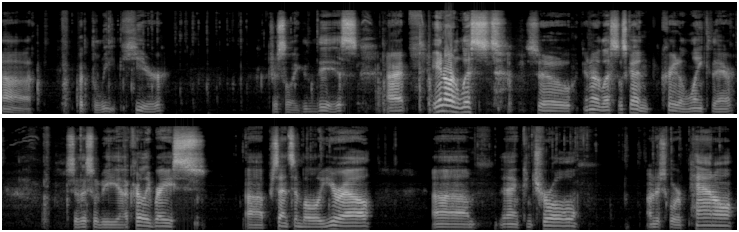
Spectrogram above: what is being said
uh, put delete here just like this. Alright, in our list, so in our list, let's go ahead and create a link there. So this would be uh, curly brace, uh, percent symbol, URL, um, then control underscore panel,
